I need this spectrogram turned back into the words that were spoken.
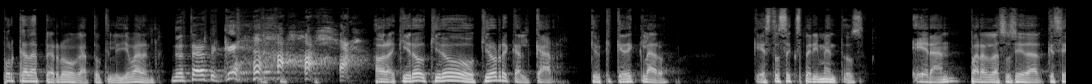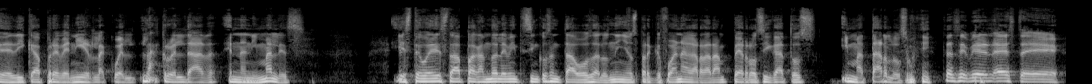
por cada perro o gato que le llevaran. No, espérate, ¿qué? Ahora, quiero, quiero, quiero recalcar, quiero que quede claro que estos experimentos eran para la sociedad que se dedica a prevenir la, la crueldad en animales. Y este güey estaba pagándole 25 centavos a los niños para que fueran a agarrar a perros y gatos y matarlos, güey. Entonces, miren, este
